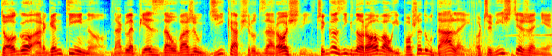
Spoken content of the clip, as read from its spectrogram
Dogo Argentino. Nagle pies zauważył dzika wśród zarośli. Czy go zignorował i poszedł dalej? Oczywiście, że nie.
